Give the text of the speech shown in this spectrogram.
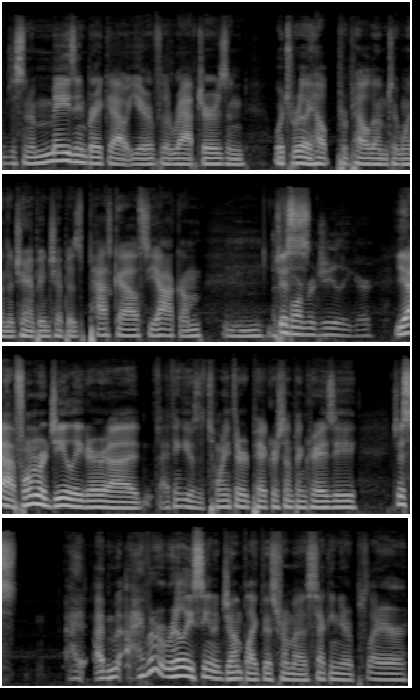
just an amazing breakout year for the Raptors, and which really helped propel them to win the championship is Pascal Siakam. Mm-hmm. The Just- former G leaguer. Yeah, former G leaguer. Uh, I think he was the 23rd pick or something crazy. Just I I'm, I haven't really seen a jump like this from a second year player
